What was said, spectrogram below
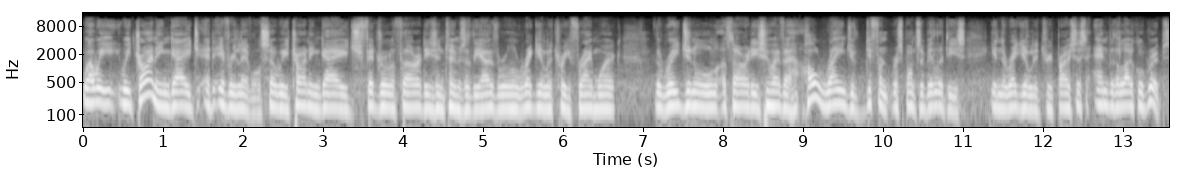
Well, we, we try and engage at every level. So we try and engage federal authorities in terms of the overall regulatory framework, the regional authorities who have a whole range of different responsibilities in the regulatory process, and with the local groups.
